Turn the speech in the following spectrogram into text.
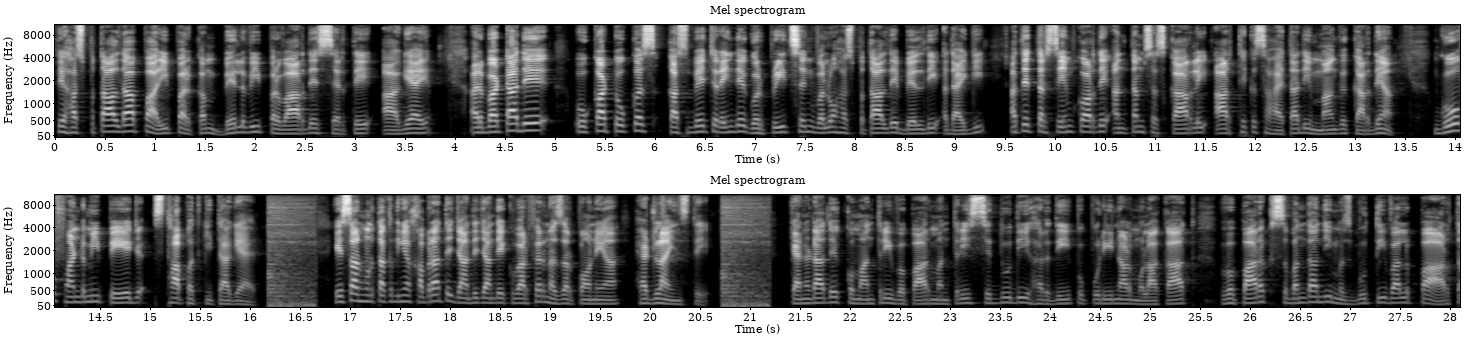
ਤੇ ਹਸਪਤਾਲ ਦਾ ਭਾਰੀ ਭਰਕਮ ਬਿੱਲ ਵੀ ਪਰਿਵਾਰ ਦੇ ਸਿਰ ਤੇ ਆ ਗਿਆ ਏ। ਅਲਬਰਟਾ ਦੇ ਓਕਾਟੋਕਸ ਕਸਬੇ 'ਚ ਰਹਿੰਦੇ ਗੁਰਪ੍ਰੀਤ ਸਿੰਘ ਵੱਲੋਂ ਹਸਪਤਾਲ ਦੇ ਬਿੱਲ ਦੀ ਅਦਾਇਗੀ ਅਤੇ ਤਰਸੇਮ ਕੌਰ ਦੇ ਅੰਤਮ ਸੰਸਕਾਰ ਲਈ ਆਰਥਿਕ ਸਹਾਇਤਾ ਦੀ ਮੰਗ ਕਰਦਿਆਂ ਗੋ ਫੰਡਮੀ ਪੇਜ ਸਥਾਪਿਤ ਕੀਤਾ ਗਿਆ ਹੈ। ਇਹ ਸਨ ਹੁਣ ਤੱਕ ਦੀਆਂ ਖਬਰਾਂ ਤੇ ਜਾਂਦੇ ਜਾਂਦੇ ਇੱਕ ਵਾਰ ਫਿਰ ਨਜ਼ਰ ਪਾਉਂਦੇ ਹਾਂ ਹੈਡਲਾਈਨਸ ਤੇ। ਕੈਨੇਡਾ ਦੇ ਕੌਮਾਂਤਰੀ ਵਪਾਰ ਮੰਤਰੀ ਸਿੱਧੂ ਦੀ ਹਰਦੀਪ ਪੁਰੀ ਨਾਲ ਮੁਲਾਕਾਤ, ਵਪਾਰਕ ਸਬੰਧਾਂ ਦੀ ਮਜ਼ਬੂਤੀ ਵੱਲ ਭਾਰਤ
